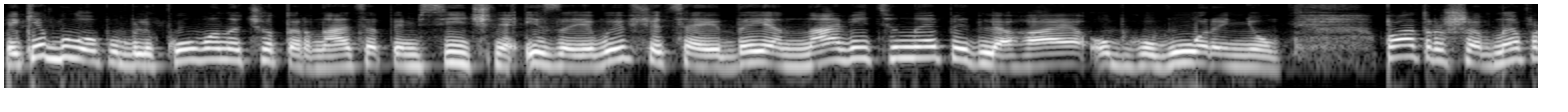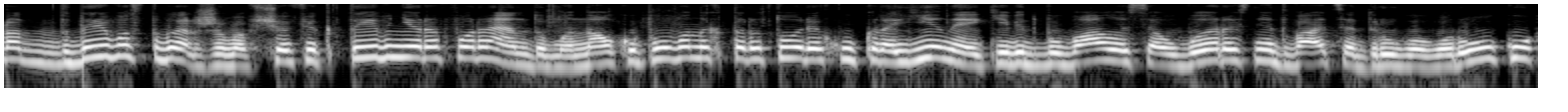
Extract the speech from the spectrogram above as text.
яке було опубліковано 14 січня, і заявив, що ця ідея навіть не підлягає обговоренню. Патрушев неправдиво стверджував, що фіктивні референдуми на окупованих територіях України, які відбувалися у вересні 22-го року,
